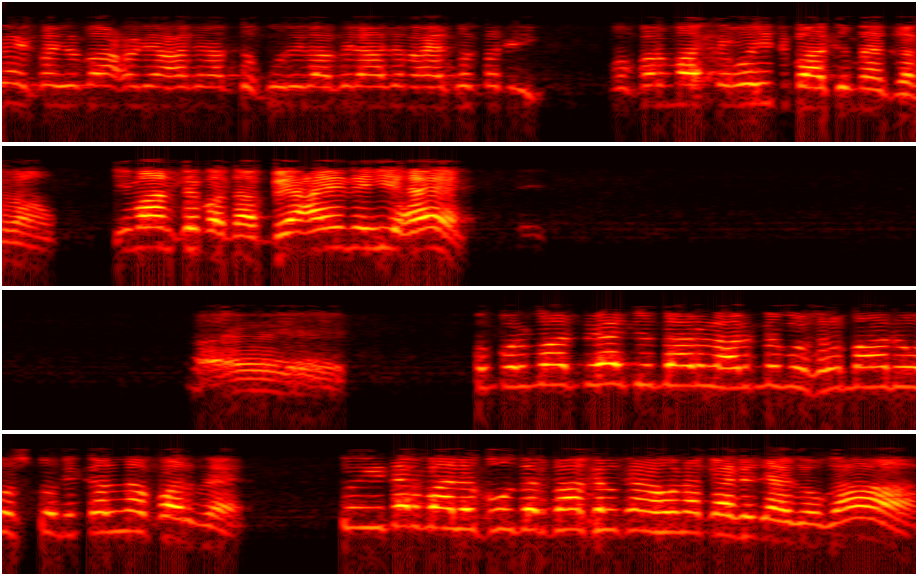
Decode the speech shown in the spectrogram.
لأحد بلاد ما يكون وہ فرماتے وہی بات جو میں کر رہا ہوں۔ ایمان سے بتا، بے آئے نہیں ہے۔ تو فرماتے ہیں، جو دارالحرم میں مسلمان ہو، اس کو نکلنا فرض ہے۔ تو ادھر والے کو ادھر داخل کا ہونا کیسے جائز ہوگا؟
